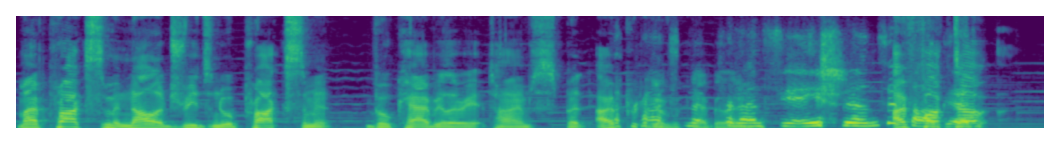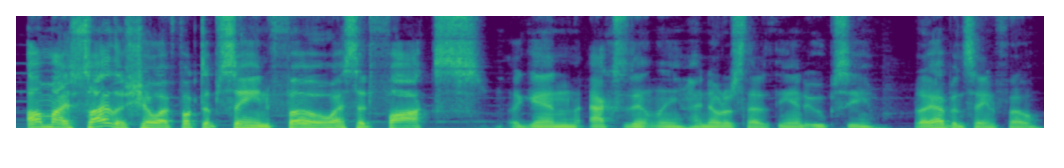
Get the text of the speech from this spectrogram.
my approximate knowledge reads into approximate vocabulary at times, but I have pretty good vocabulary. pronunciations. I fucked good. up on my Silas show. I fucked up saying foe. I said fox again accidentally. I noticed that at the end. Oopsie. But I have been saying foe.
